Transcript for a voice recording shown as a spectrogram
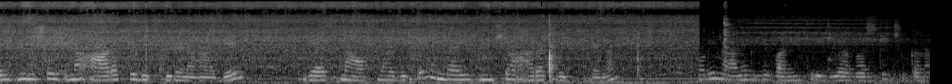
ಐದು ನಿಮಿಷ ಇದನ್ನು ಆರಕ್ಕೆ ಬಿಟ್ಬಿಡೋಣ ಹಾಗೆ. ಗ್ಯಾಸ್ನ ಆಫ್ ಮಾಡಿಬಿಟ್ಟು ಒಂದು ಐದು ನಿಮಿಷ ಆರಕ್ಕೆ ಬಿಟ್ಬಿಡೋಣ. ನೋಡಿ ನಾನು ಇಲ್ಲಿ ಒನ್ ಕೆ ಜಿ ಆಗೋಷ್ಟು ಚಿಕನ್ನ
